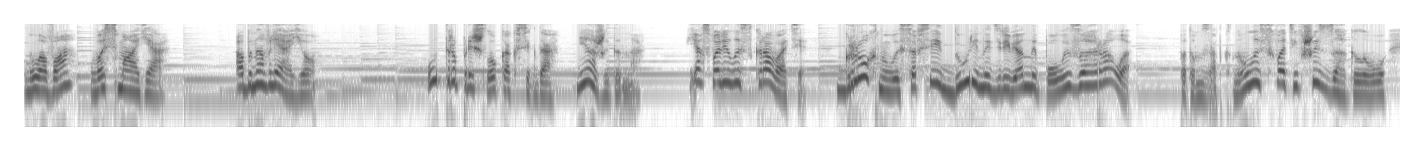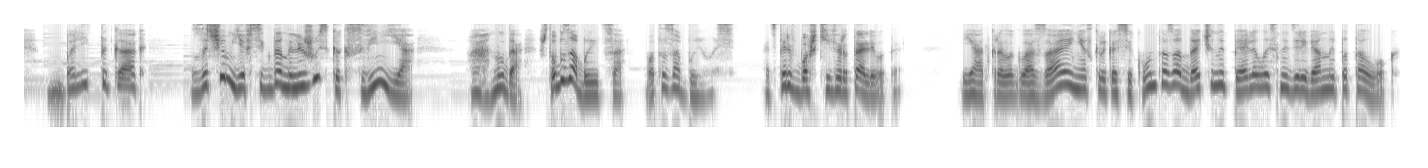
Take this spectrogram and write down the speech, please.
Глава восьмая. Обновляю. Утро пришло, как всегда, неожиданно. Я свалилась с кровати, грохнулась со всей дури на деревянный пол и заорала. Потом заткнулась, схватившись за голову. Болит-то как. Зачем я всегда належусь, как свинья? А, ну да, чтобы забыться. Вот и забылась. А теперь в башке вертолеты. Я открыла глаза и несколько секунд озадаченно пялилась на деревянный потолок.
